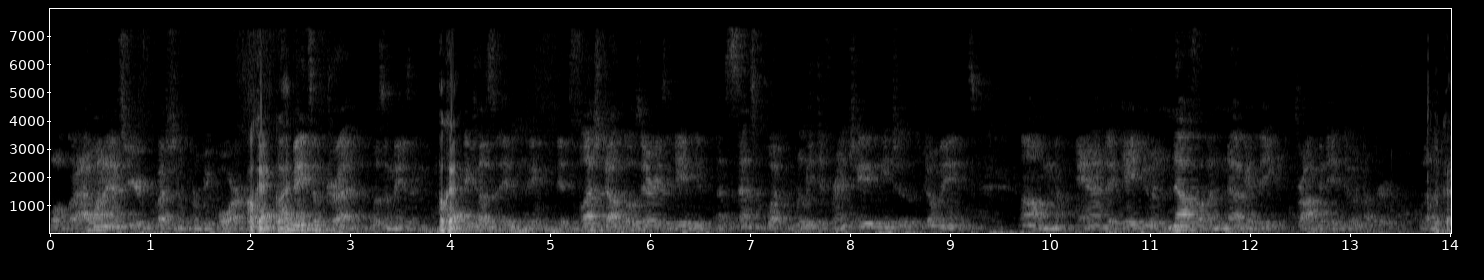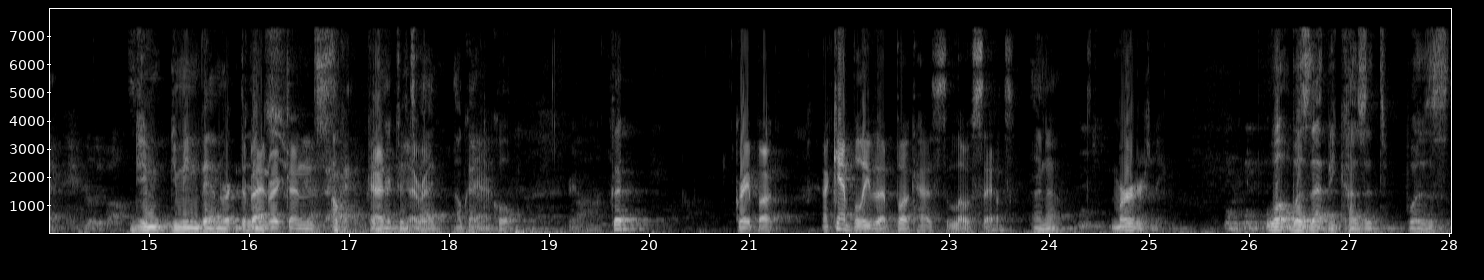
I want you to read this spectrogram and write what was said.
Well, I want to answer your question from before. Okay, go ahead. Domains of Dread was amazing. Okay. Because it, it, it fleshed out those areas, it gave you a sense of what really differentiated each of those domains. Um, and it gave you enough of a nugget that you could drop it into another, another Okay. campaign really well. Do you, do you mean Van Richten's? The Van Richten's. Okay, Van Richten's Yeah, guide. Okay, yeah. cool. Good. Great book. I can't believe that book has low sales. I know. Murders me. Well, was that because it was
